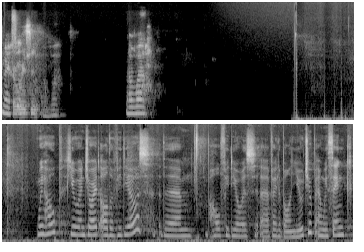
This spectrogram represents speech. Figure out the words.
Merci. Au revoir. Au revoir. We hope you enjoyed all the videos. The um, whole video is uh, available on YouTube, and we thank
